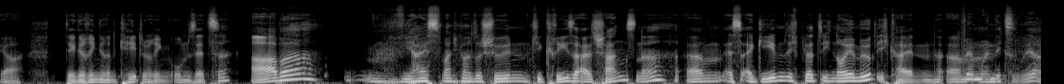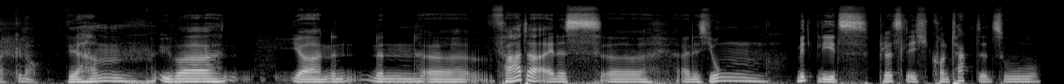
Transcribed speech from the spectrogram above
ja, der geringeren Catering-Umsätze. Aber wie heißt es manchmal so schön, die Krise als Chance, ne? Ähm, es ergeben sich plötzlich neue Möglichkeiten. Ähm, Wenn man nichts ja, genau. Wir haben über ja, einen äh, Vater eines, äh, eines jungen Mitglieds plötzlich Kontakte zu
